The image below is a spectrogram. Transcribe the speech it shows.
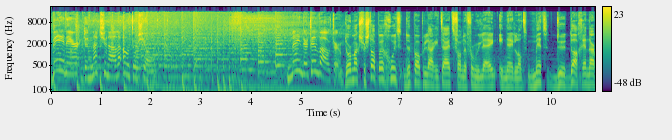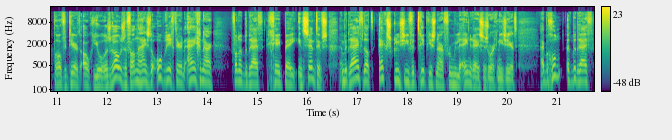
BNR, de Nationale Autoshow. Meindert en Wouter. Door Max Verstappen groeit de populariteit van de Formule 1 in Nederland met de dag. En daar profiteert ook Joris Rozen van. Hij is de oprichter en eigenaar van het bedrijf GP Incentives. Een bedrijf dat exclusieve tripjes naar Formule 1 races organiseert. Hij begon het bedrijf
